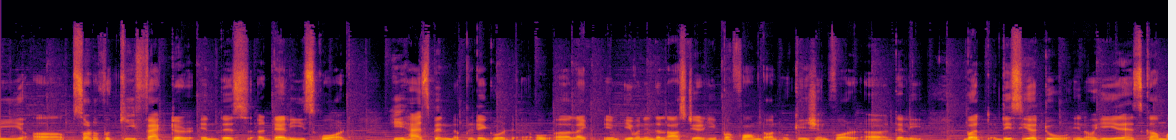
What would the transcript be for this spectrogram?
be uh, sort of a key factor in this uh, Delhi squad. He has been pretty good. Uh, like even in the last year, he performed on occasion for uh, Delhi. But this year too, you know, he has come.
